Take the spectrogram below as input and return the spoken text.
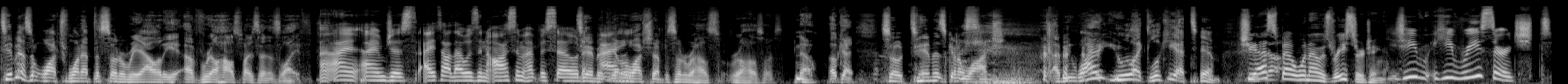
Tim hasn't watched one episode of reality of Real Housewives in his life. I, I'm just, I thought that was an awesome episode. Tim, have I, you ever watched an episode of Real, House, Real Housewives? No. Okay, so Tim is going to watch. I mean, why are you like looking at Tim? She asked about when I was researching. She he researched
